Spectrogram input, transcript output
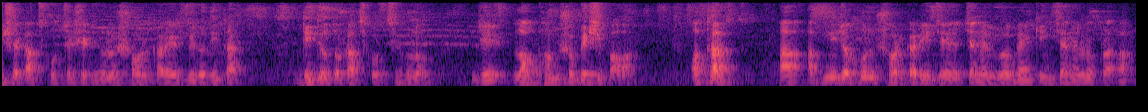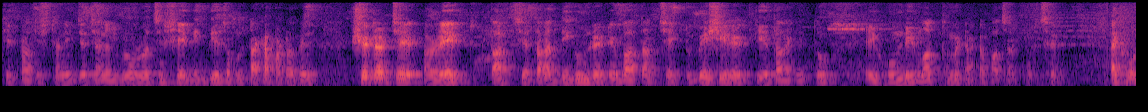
বিষয় কাজ করছে, সেটি হলো সরকারের বিরোধিতা। দ্বিতীয়ত কাজ করছে হলো যে লভ্যাংশ বেশি পাওয়া। অর্থাৎ আপনি যখন সরকারি যে চ্যানেলগুলো, ব্যাংকিং চ্যানেল আর্থিক প্রাতিষ্ঠানিক যে চ্যানেলগুলো রয়েছে, সেই দিক দিয়ে যখন টাকা পাঠাবেন, সেটার যে রেট তার চেয়ে তারা দ্বিগুণ রেটে বা তার চেয়ে একটু বেশি রেট দিয়ে তারা কিন্তু এই হুন্ডির মাধ্যমে টাকা পাচার করছে। এখন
